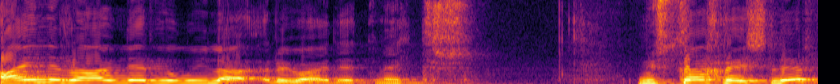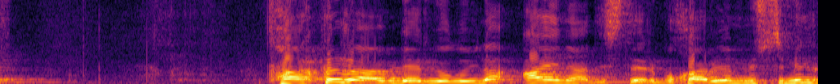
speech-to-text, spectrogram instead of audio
aynı raviler yoluyla rivayet etmektir. Müstahreçler farklı raviler yoluyla aynı hadisleri, Bukhari ve Müslim'in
